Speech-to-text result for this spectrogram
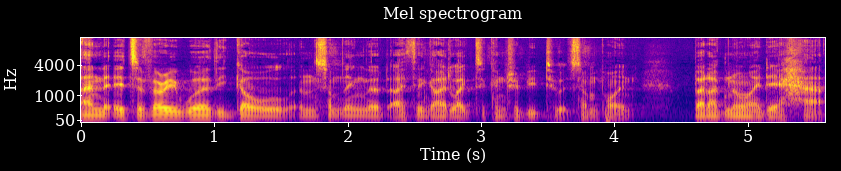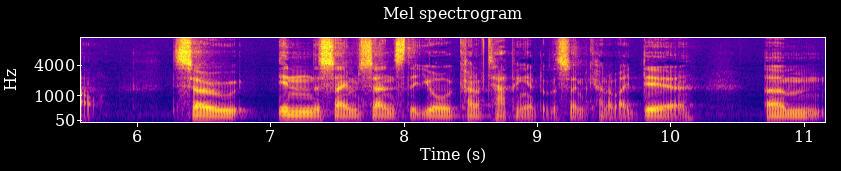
and it's a very worthy goal and something that I think I'd like to contribute to at some point, but I've no idea how. So, in the same sense that you're kind of tapping into the same kind of idea, um,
